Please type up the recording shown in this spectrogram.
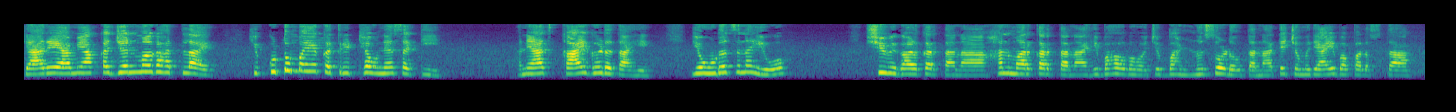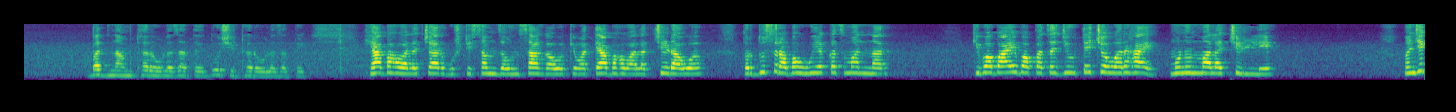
की अरे आम्ही अख्खा जन्म घातलाय. की कुटुंब एकत्रित ठेवण्यासाठी. आणि आज काय घडत आहे? एवढंच नाही हो. शिवीगाळ करताना हानमार करताना ही भावाभावाचे भांडणं सोडवताना त्याच्यामध्ये आईबापाला सुद्धा बदनाम ठरवलं जाते दोषी ठरवलं जाते ह्या भावाला चार गोष्टी समजावून सांगावं किंवा त्या भावाला चिडावं तर दुसरा भाऊ एकच म्हणणार की बाबा आईबापाचा जीव त्याच्यावर आहे म्हणून मला चिडले म्हणजे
